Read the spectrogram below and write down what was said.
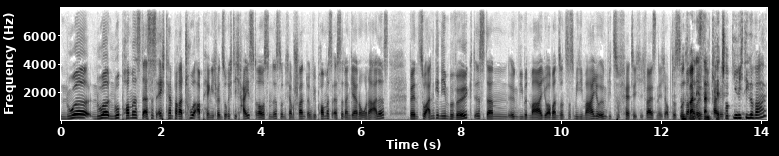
nur, nur, nur Pommes, da ist es echt temperaturabhängig. Wenn es so richtig heiß draußen ist und ich am Strand irgendwie Pommes esse, dann gerne ohne alles. Wenn es so angenehm bewölkt ist, dann irgendwie mit Mayo. Aber ansonsten ist mir die Mayo irgendwie zu fettig. Ich weiß nicht, ob das Und wann ist dann Ketchup die richtige Wahl?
